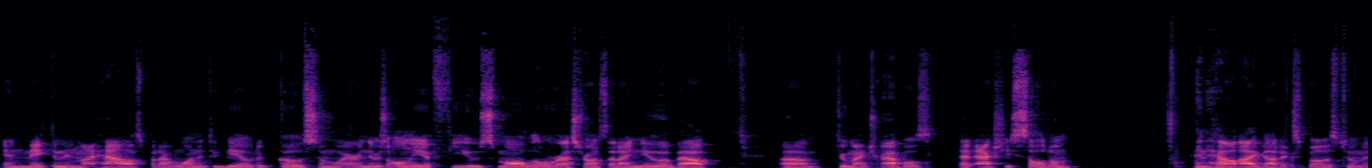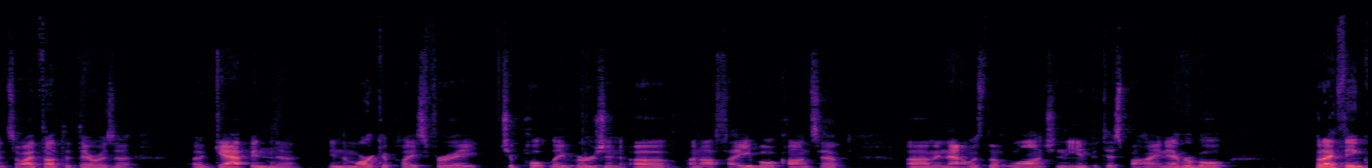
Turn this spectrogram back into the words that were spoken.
and make them in my house, but I wanted to be able to go somewhere. And there was only a few small little restaurants that I knew about um, through my travels that actually sold them, and how I got exposed to them. And so I thought that there was a, a gap in the in the marketplace for a Chipotle version of an acai bowl concept, um, and that was the launch and the impetus behind Everbowl. But I think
